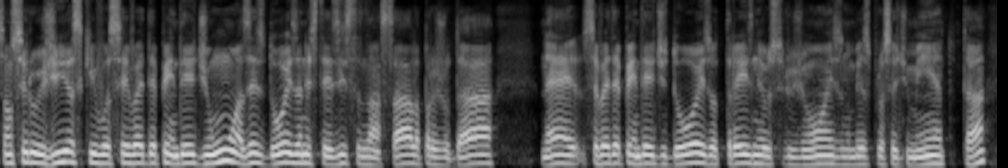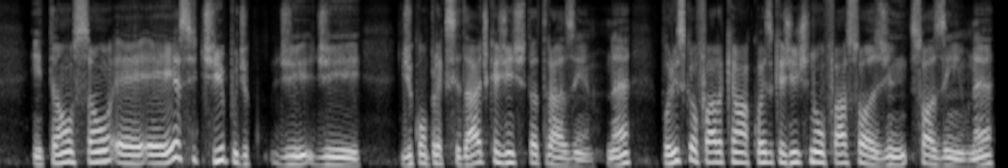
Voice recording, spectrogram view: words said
são cirurgias que você vai depender de um, às vezes dois anestesistas na sala para ajudar, né? Você vai depender de dois ou três neurocirurgiões no mesmo procedimento, tá? Então, são, é, é esse tipo de, de, de, de, complexidade que a gente está trazendo, né? Por isso que eu falo que é uma coisa que a gente não faz sozinho, sozinho né?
